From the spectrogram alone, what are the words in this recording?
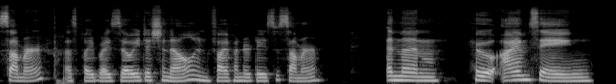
Summer, as played by Zooey Deschanel in 500 Days of Summer. And then, who I'm saying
